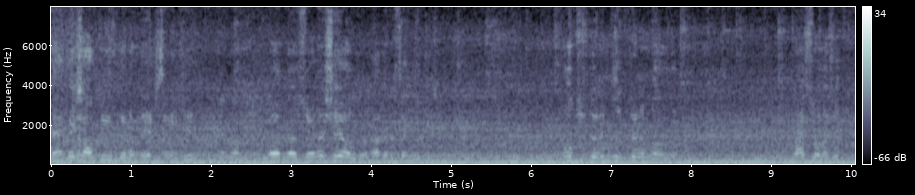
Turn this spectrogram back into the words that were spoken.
He, 5-600 dönümde hepsininki. Ondan sonra şey oldu. Adını sen getir. 30 dönüm 40 dönüm kaldı. Nasıl olacak?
